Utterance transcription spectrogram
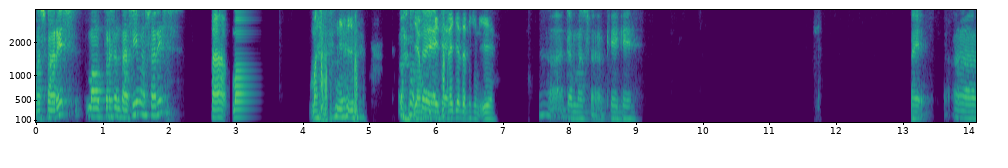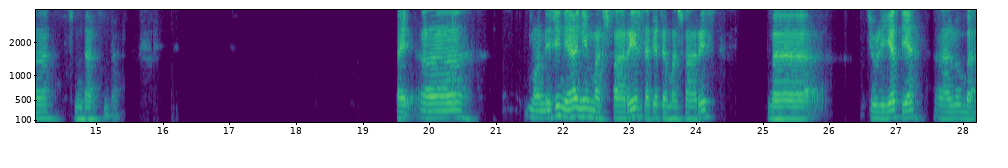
Mas Faris mau presentasi Mas Faris? Eh, mau masnya ya Oh, yang saya bikin aja. tadi sini. Iya. Oh, Ada Mas. Oke oke. Baik. eh, sebentar sebentar. Baik. eh, mohon izin ya ini Mas Faris. Tadi ada Mas Faris, Mbak Juliet ya, lalu Mbak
